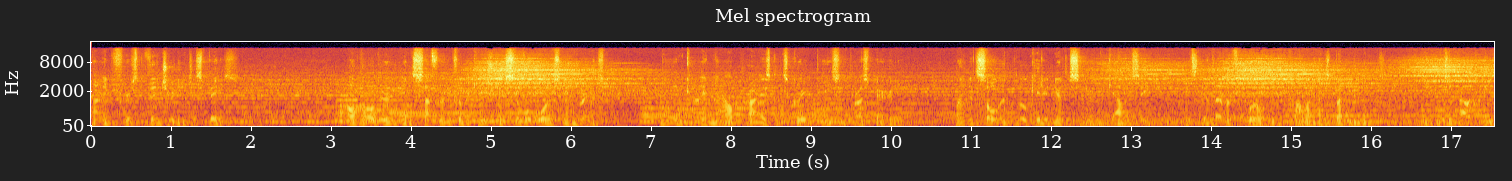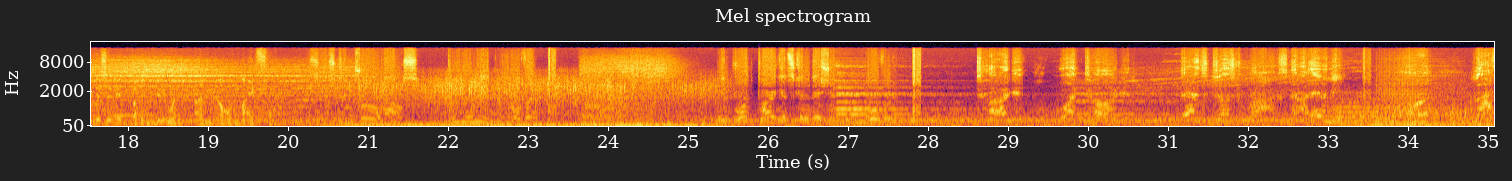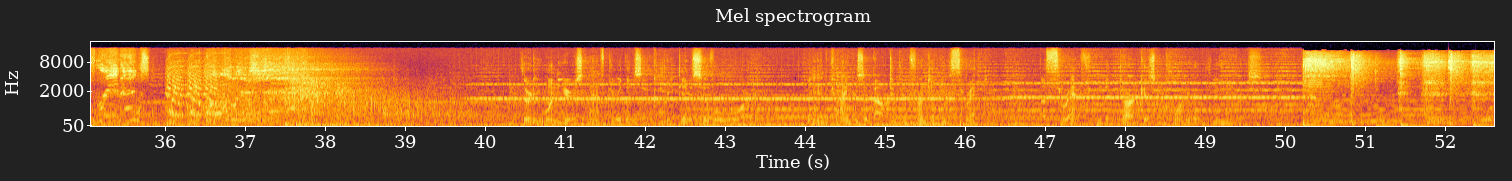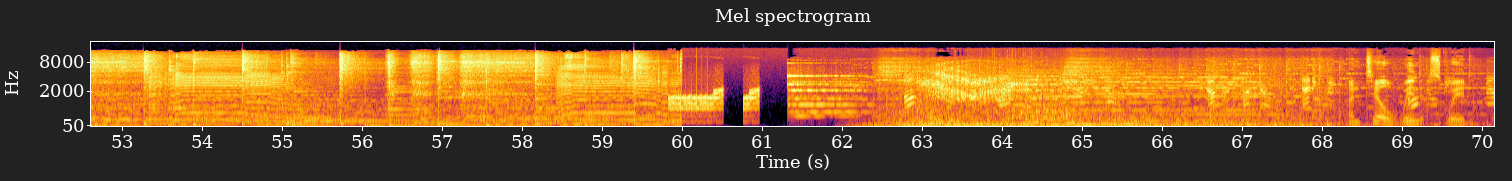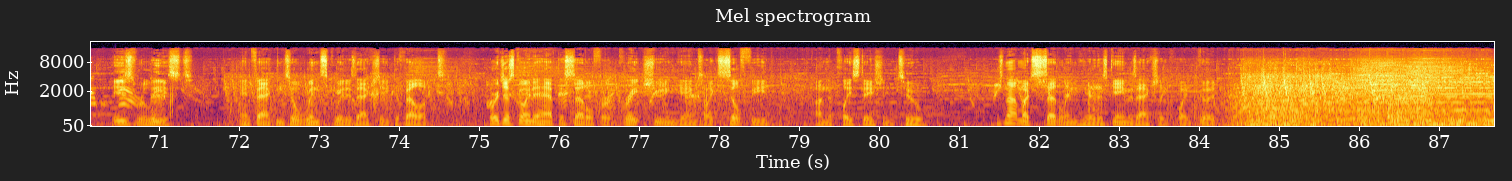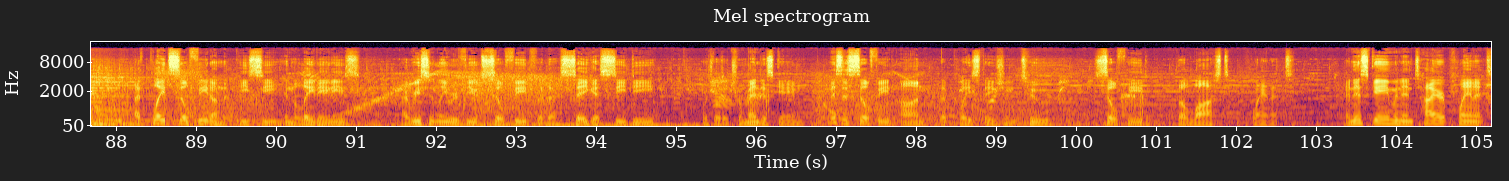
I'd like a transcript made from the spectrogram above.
since mankind first ventured into space. Although there had been suffering from occasional civil wars and unrest, mankind now prized its great peace and prosperity. Planet Solent, located near the center of the galaxy, was the 11th world to be colonized by humans, and it was about to be visited by a new and unknown life form. This is Control House. Do you need me? Over. Report target's condition. Over. Target? What target? That's just rocks, not enemy. Huh? Readings? Holy shit! 31 years after the Zakarite Civil War, mankind is about to confront a new threat. A threat from the darkest corner of the universe. Until Wind Squid is released, in fact, until Wind Squid is actually developed, we're just going to have to settle for great shooting games like Silpheed on the PlayStation 2. There's not much settling here. This game is actually quite good. I've played Silpheed on the PC in the late 80s. I recently reviewed Silpheed for the Sega CD, which was a tremendous game. This is Silpheed on the PlayStation 2. Silpheed The Lost Planet. In this game, an entire planet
